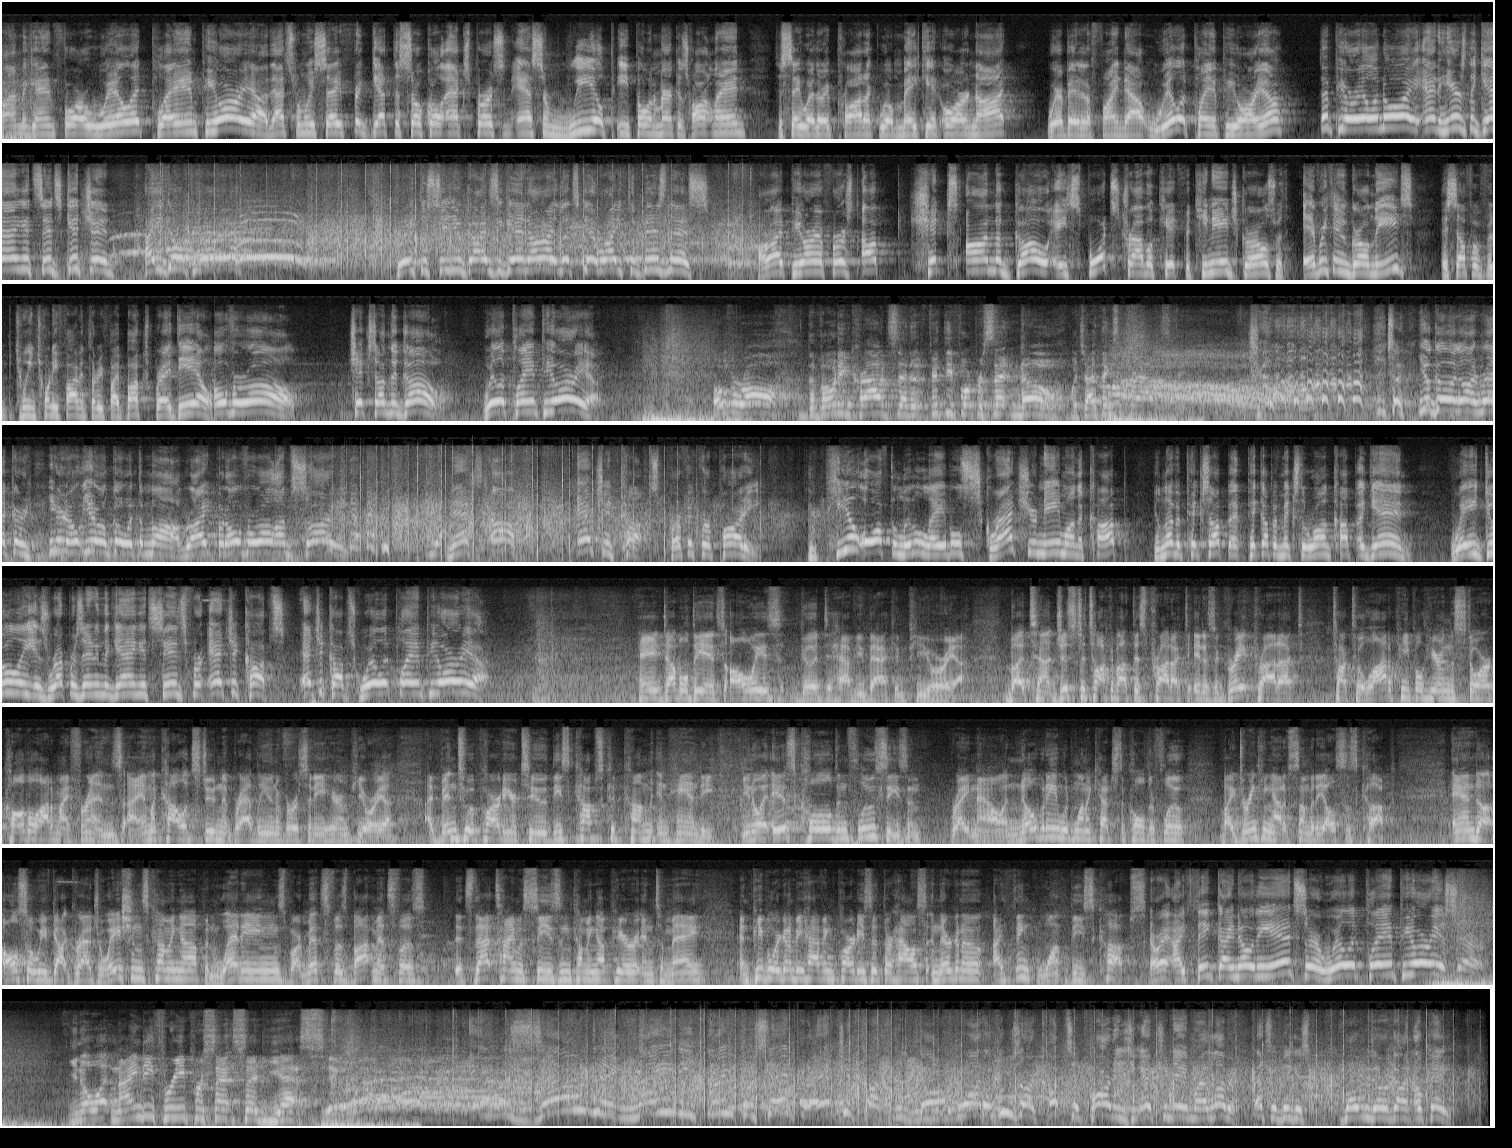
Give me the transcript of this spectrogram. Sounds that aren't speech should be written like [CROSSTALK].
time again for Will It Play in Peoria? That's when we say forget the so called experts and ask some real people in America's heartland to say whether a product will make it or not. We're better to find out will it play in Peoria than Peoria, Illinois. And here's the gang at Sid's Kitchen. How you doing, Peoria? Great to see you guys again. All right, let's get right to business. All right, Peoria, first up, Chicks on the Go, a sports travel kit for teenage girls with everything a girl needs. They sell for between 25 and 35 bucks. Brad deal. Overall, Chicks on the Go. Will it play in Peoria? Overall, the voting crowd said at 54% no, which I think is a travesty. [LAUGHS] so you're going on record. You don't you don't go with the mob, right? But overall, I'm sorry. [LAUGHS] Next up, Etch-It cups, perfect for a party. You peel off the little labels, scratch your name on the cup. You'll never pick up, pick up and mix the wrong cup again. Wade Dooley is representing the gang at Sid's for Etch-It Cups. Etch-It Cups, will it play in Peoria? Hey, Double D, it's always good to have you back in Peoria. But uh, just to talk about this product, it is a great product. Talked to a lot of people here in the store, called a lot of my friends. I am a college student at Bradley University here in Peoria. I've been to a party or two. These cups could come in handy. You know, it is cold and flu season right now, and nobody would want to catch the cold or flu by drinking out of somebody else's cup. And uh, also, we've got graduations coming up, and weddings, bar mitzvahs, bat mitzvahs. It's that time of season coming up here into May and people are going to be having parties at their house, and they're going to, I think, want these cups. All right, I think I know the answer. Will it play in Peoria, sir? You know what? 93% said yes. It will. A resounding 93% for Etch-It Cup. We don't want to lose our cups at parties. You etch your name, I love it. That's the biggest vote we've ever gotten. Okay,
